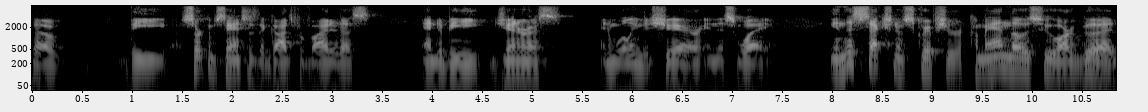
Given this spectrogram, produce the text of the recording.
the, the circumstances that God's provided us, and to be generous and willing to share in this way. In this section of Scripture, command those who are good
